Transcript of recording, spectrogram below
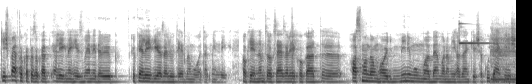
Kispártokat azokat elég nehéz verni, de ők ők eléggé az előtérben voltak mindig. Oké, én nem tudok százalékokat, azt mondom, hogy minimummal ben van a mi hazánk és a kutyák is.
